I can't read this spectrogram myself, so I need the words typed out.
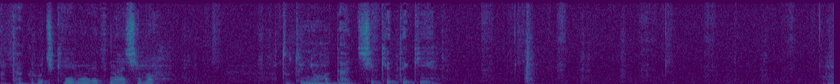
Отак ручки йому відзначимо. Тут у нього датчики такі. Ось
